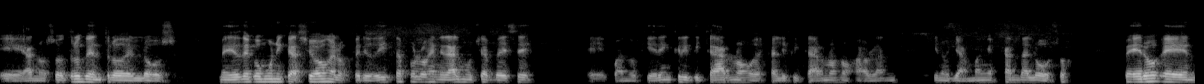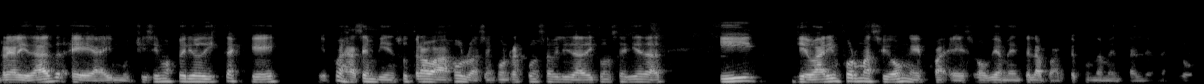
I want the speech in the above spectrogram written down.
Eh, a nosotros dentro de los medios de comunicación, a los periodistas por lo general, muchas veces eh, cuando quieren criticarnos o descalificarnos nos hablan y nos llaman escandalosos, pero en realidad hay muchísimos periodistas que pues hacen bien su trabajo, lo hacen con responsabilidad y con seriedad y llevar información es, obviamente la parte fundamental de nuestro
